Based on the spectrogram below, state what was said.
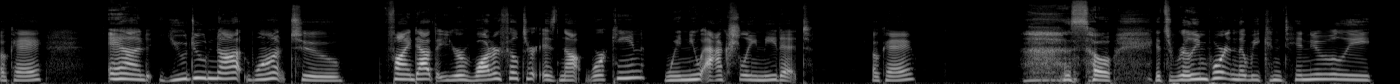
Okay. And you do not want to find out that your water filter is not working when you actually need it. Okay? so it's really important that we continually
